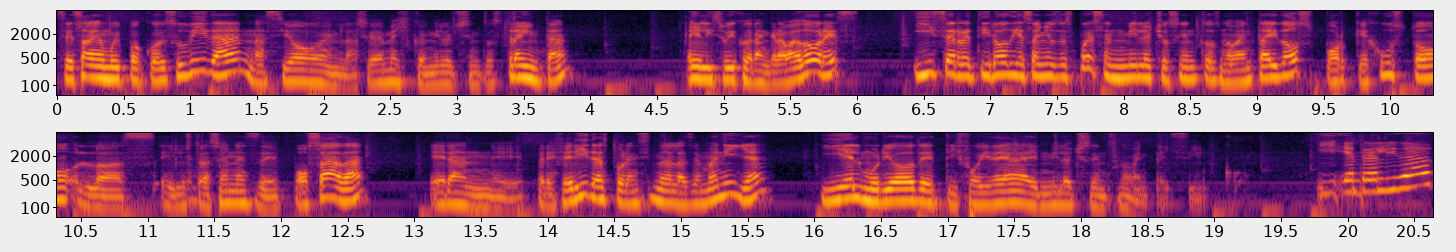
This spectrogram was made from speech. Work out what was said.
se sabe muy poco de su vida, nació en la Ciudad de México en 1830. Él y su hijo eran grabadores y se retiró 10 años después, en 1892, porque justo las ilustraciones de Posada eran eh, preferidas por encima de las de Manilla y él murió de tifoidea en 1895. Y en realidad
